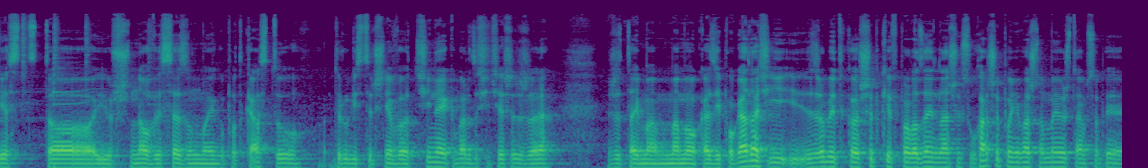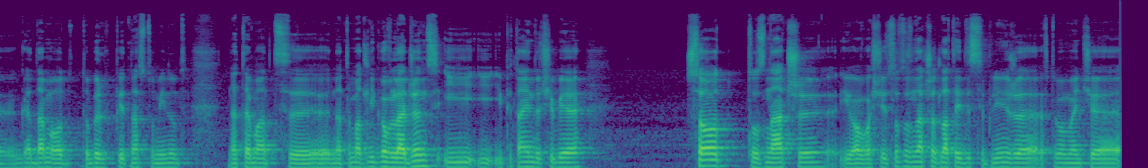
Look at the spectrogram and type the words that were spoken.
Jest to już nowy sezon mojego podcastu, drugi styczniowy odcinek. Bardzo się cieszę, że, że tutaj mam, mamy okazję pogadać I, i zrobię tylko szybkie wprowadzenie dla naszych słuchaczy, ponieważ no my już tam sobie gadamy od dobrych 15 minut na temat, y, na temat League of Legends i, i, i pytanie do Ciebie, co to znaczy i o właściwie co to znaczy dla tej dyscypliny, że w tym momencie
